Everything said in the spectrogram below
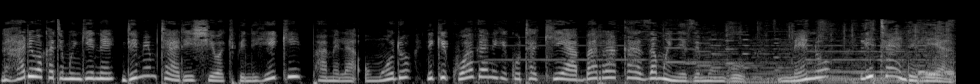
Na hadi wakati mwingine ndimi mtayarishi wa kipindi hiki pamela omodo nikikuaga nikikutakia baraka za mwenyezi mungu. Neno litaendelea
